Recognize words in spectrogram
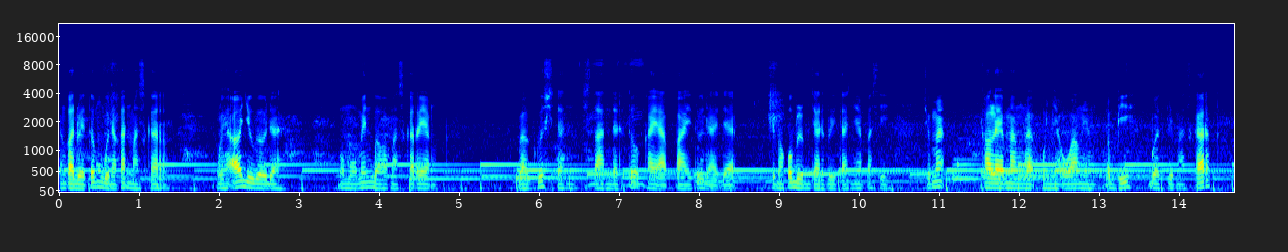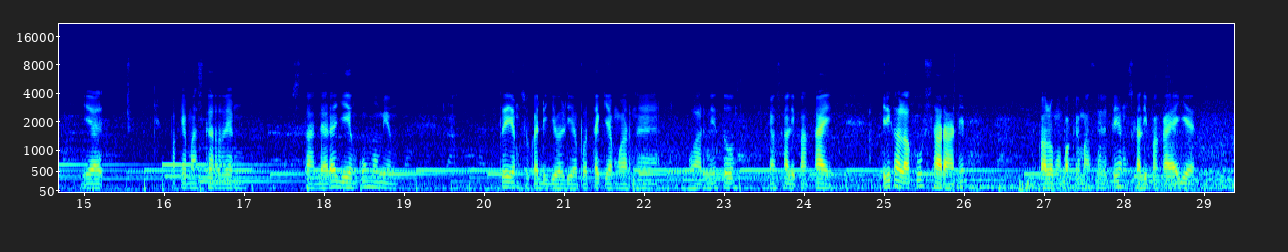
Yang kedua itu menggunakan masker. WHO juga udah ngumumin bahwa masker yang bagus dan standar itu kayak apa itu udah ada. Cuma aku belum cari beritanya apa sih. Cuma kalau emang nggak punya uang yang lebih buat beli masker ya pakai masker yang standar aja yang umum yang itu yang suka dijual di apotek yang warna warni tuh yang sekali pakai. Jadi kalau aku saranin kalau mau pakai masker itu yang sekali pakai aja.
